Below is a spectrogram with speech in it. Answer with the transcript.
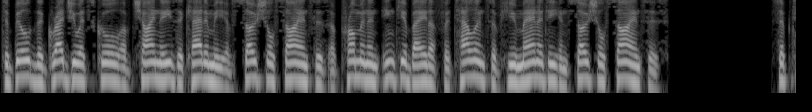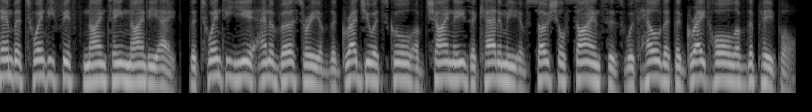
to build the Graduate School of Chinese Academy of Social Sciences a prominent incubator for talents of humanity and social sciences, September 25, 1998, the 20-year anniversary of the Graduate School of Chinese Academy of Social Sciences was held at the Great Hall of the People.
